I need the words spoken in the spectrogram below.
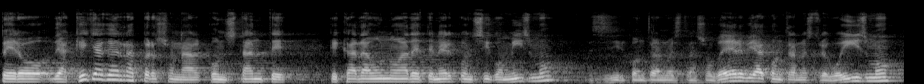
pero de aquella guerra personal constante que cada uno ha de tener consigo mismo, es decir, contra nuestra soberbia, contra nuestro egoísmo,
